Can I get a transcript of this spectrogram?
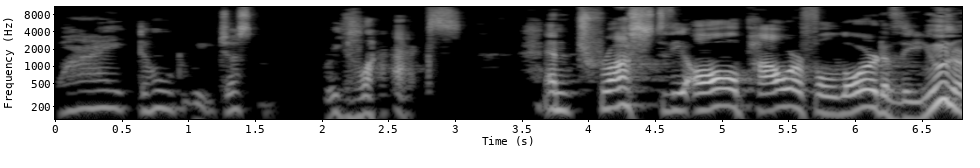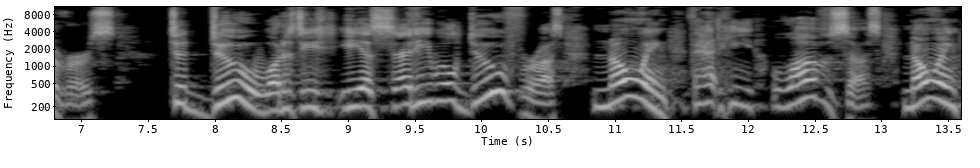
Why don't we just relax and trust the all powerful Lord of the universe to do what he, he has said he will do for us, knowing that he loves us, knowing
